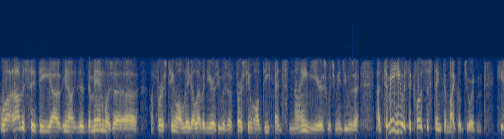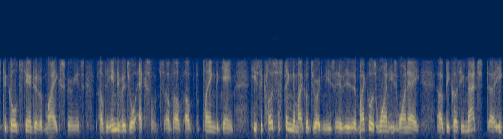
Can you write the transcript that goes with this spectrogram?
Well, obviously, the uh, you know the, the man was a, a a first team All League 11 years. He was a first team All Defense nine years, which means he was a. Uh, to me, he was the closest thing to Michael Jordan. He's the gold standard of my experience of the individual excellence of of, of playing the game. He's the closest thing to Michael Jordan. He's if Michael is one, he's one A, uh, because he matched. Uh, he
